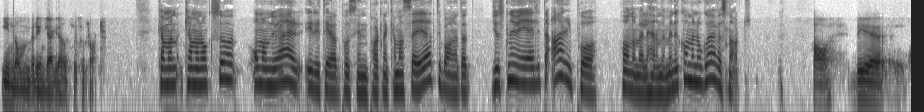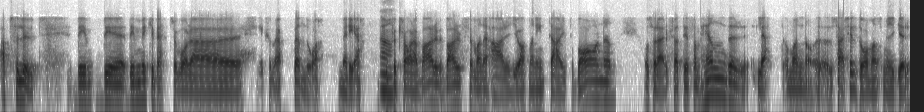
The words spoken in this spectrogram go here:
inom rimliga gränser såklart. Kan man, kan man också, om man nu är irriterad på sin partner, kan man säga till barnet att just nu är jag lite arg på honom eller henne, men det kommer nog gå över snart? Ja, det är absolut. Det, det, det är mycket bättre att vara eh, liksom, öppen då med det. Ja. Och förklara var, varför man är arg och att man inte är arg på barnen och sådär. För att det som händer lätt, om man, eh, särskilt då om man smyger,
